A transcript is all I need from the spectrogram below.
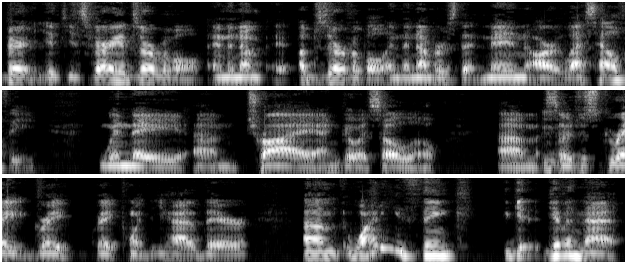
very. It, it's very observable and the num observable in the numbers that men are less healthy when they um, try and go it solo. Um, So just great, great, great point that you had there. Um, why do you think, gi- given that,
